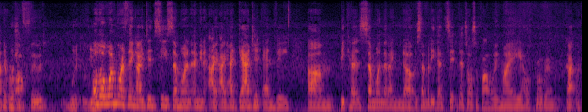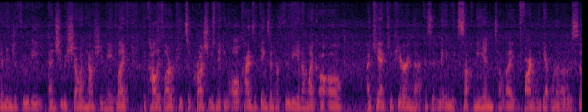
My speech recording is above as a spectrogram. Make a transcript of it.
Now that we're off food. we- you know, Although one more thing, I did see someone. I mean, I, I had gadget envy um, because someone that I know, somebody that's it, that's also following my health program, got like a Ninja Foodi, and she was showing how she made like the cauliflower pizza crust. She was making all kinds of things in her foodie, and I'm like, uh oh, I can't keep hearing that because it made me suck me in to like finally get one of those. So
